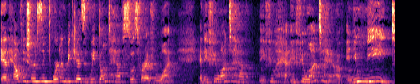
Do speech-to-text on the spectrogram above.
And health insurance is important because we don't have SUS for everyone. And if you want to have, if you ha- if you want to have, and you need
